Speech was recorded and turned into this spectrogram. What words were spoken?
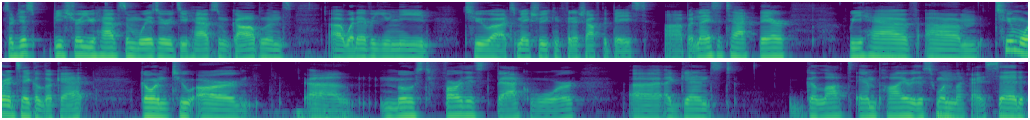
So just be sure you have some wizards, you have some goblins, uh, whatever you need to uh, to make sure you can finish off the base. Uh, but nice attack there. We have um, two more to take a look at. Going to our uh, most farthest back war uh, against Galat Empire. This one, like I said,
